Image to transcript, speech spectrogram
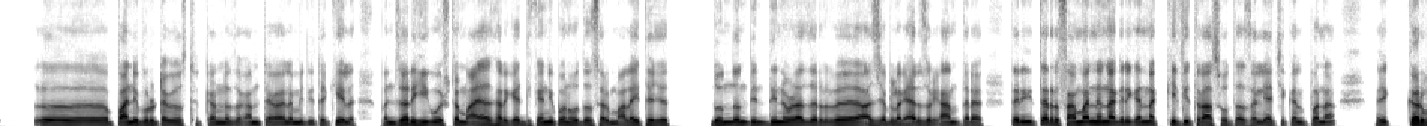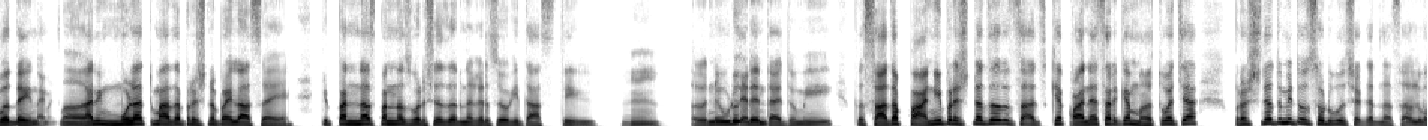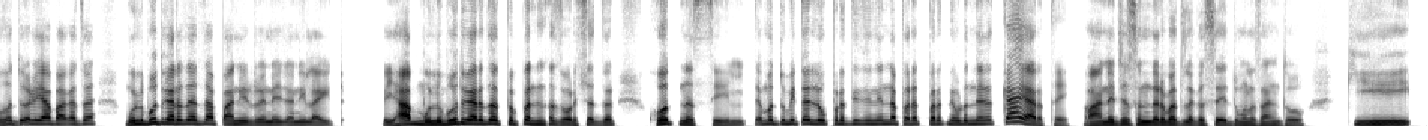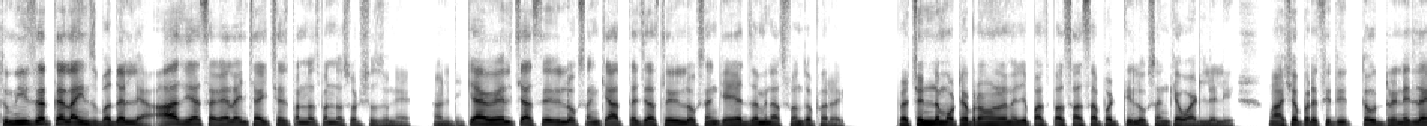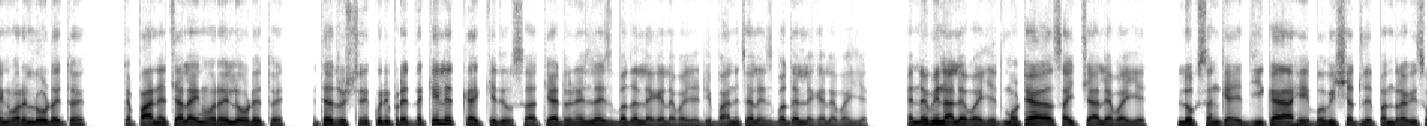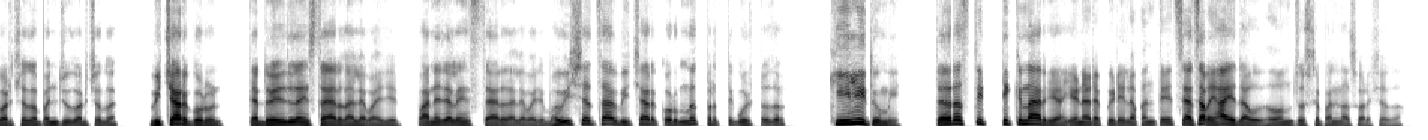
पाणी पुरवठा व्यवस्थित करण्याचं काम त्यावेळेला मी तिथं केलं. पण जर ही गोष्ट माझ्यासारख्या ठिकाणी पण होत असेल, मलाही त्याच्यात 2-2, 3-3 वेळा जर अ, अशा प्रकारचं काम करा तर इतर सामान्य नागरिकांना किती त्रास होत असेल याची कल्पना करवतही नाही. आणि मुळात माझा प्रश्न पहिला असा आहे, की 50-50 वर्ष जर नगरसेवक इथं असतील, निवडून देताय तुम्ही, तर साधा पाणी प्रश्नाचं सारख्या पाण्यासारख्या महत्त्वाच्या प्रश्न तुम्ही तो सोडवू शकत नसाल. तर या भागाचा मूलभूत गरजाचा पाणी, ड्रेनेज आणि लाइट. ह्या मूलभूत गरजा 50 वर्षात जर होत नसतील, तर मग तुम्ही त्या लोकप्रतिनिधींना परत-परत निवडून देण्यात काय अर्थ आहे? पाण्याच्या संदर्भातलं कसं आहे तुम्हाला सांगतो, की तुम्ही जर त्या लाईन्स बदलल्या, आज या सगळ्या लाईन 40-40, 50-50 वर्ष जुन्या आहेत. अगदी. त्यावेळेची असलेली लोकसंख्या, आत्ताची असलेली लोकसंख्या यात जमीन आसमानचा फरक. प्रचंड मोठ्या प्रमाणात म्हणजे 5-5, 6-6 पट ती लोकसंख्या वाढलेली. मग अशा परिस्थितीत तो ड्रेनेज लाईनवर लोड येतोय, त्या पाण्याच्या लाईनवरही लोड येतोय. त्या दृष्टीने कोणी प्रयत्न केलेत का इतके दिवसात? या ड्रेनेज लाईन्स बदलल्या गेल्या पाहिजेत, ही पाण्याच्या लाईन्स बदलल्या गेल्या पाहिजेत. या नवीन आल्या पाहिजेत, मोठ्या साईजच्या आल्या पाहिजेत. लोकसंख्या जी काय आहे, भविष्यातले 15-20 वर्षाचा, 25 वर्षाचा विचार करून त्या ड्रेनेज लाईन्स तयार झाल्या पाहिजेत. पाण्याच्या लाईन्स तयार झाल्या पाहिजेत. भविष्याचा विचार करूनच प्रत्येक गोष्ट जर केली तुम्ही, तरच ती टिकणार. येणाऱ्या पिढीला पण तेच त्याचा फायदा होतो 50 ते 50 वर्षाचा.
